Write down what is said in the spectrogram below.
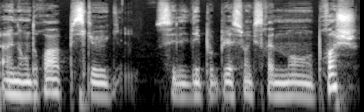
un endroit puisque c'est des populations extrêmement proches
